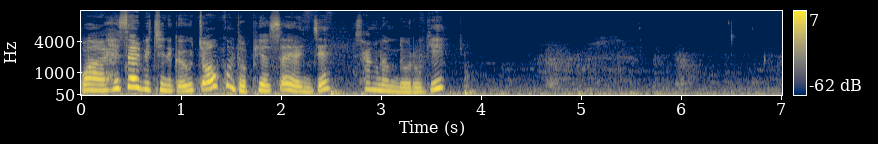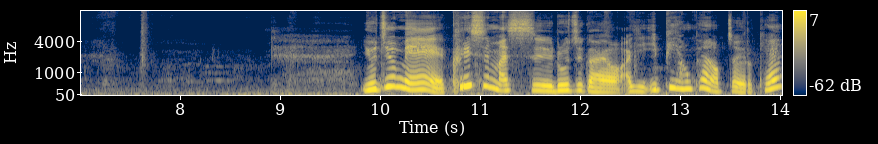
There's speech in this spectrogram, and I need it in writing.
와 햇살 비치니까 이거 조금 더 피었어요 이제? 상록 노루기? 요즘에 크리스마스 로즈가요. 아직 잎이 형편없죠 이렇게?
